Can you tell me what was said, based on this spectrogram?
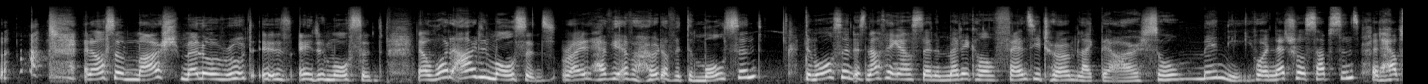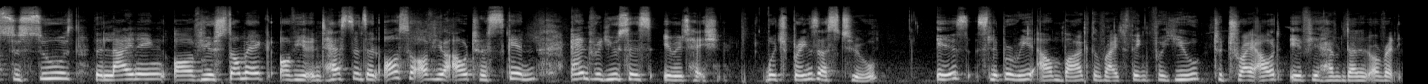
and also marshmallow root is a demulcent. Now what are demulcents, right? Have you ever heard of a demulcent? Demulcent is nothing else than a medical fancy term like there are so many. For a natural substance that helps to soothe the lining of your stomach, of your intestines and also of your outer skin and reduces irritation. Which brings us to is slippery elm bark the right thing for you to try out if you haven't done it already?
